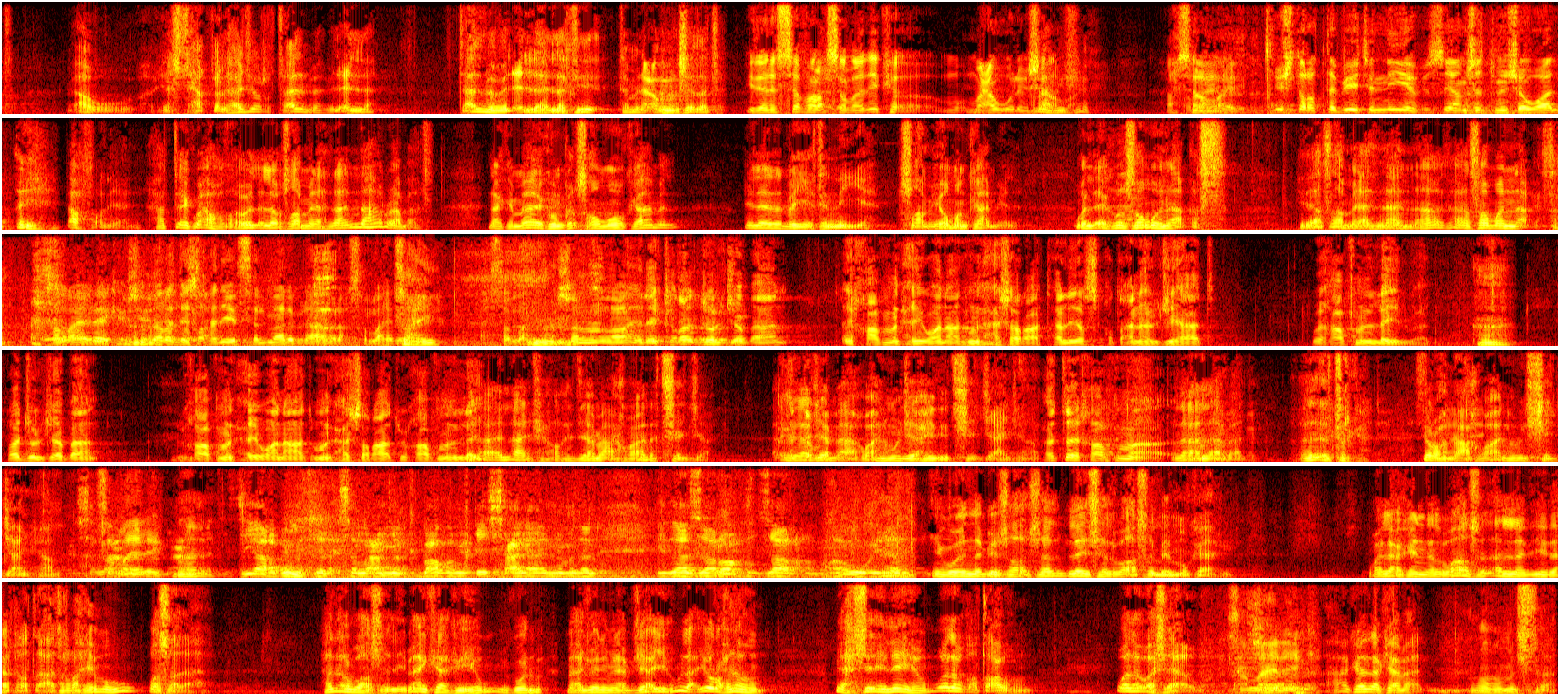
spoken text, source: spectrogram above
أو يستحق الهجر تعلمه بالعلة تعلمه بالعلة التي تمنعه من صلته. إذا السفر أحسن الله إليك معول إن شاء الله. شك. أحسن الله إليك. يشترط تبيت النية في صيام ست من شوال؟ إيه أفضل يعني حتى يكون أفضل. ولا لو صام من أثناء النهار لا بأس. لكن ما يكون صومه كامل إلا إذا بيت النية. صام يوما كاملا. ولا يكون صومه ناقص. إذا صام من أثناء النهار كان صوما ناقصا. أحسن الله إليك. درجة حديث سلمان بن عامر أحسن الله إليك. صحيح. أحسن الله أحسن الله إليك. رجل جبان. يخاف من الحيوانات من الحشرات. هل يسقط عنه الجهاد؟ ويخاف من الليل بعد. ها؟ رجل جبان يخاف من الحيوانات ومن الحشرات ويخاف من الليل. لا, لا إن شاء الله. إذا جمع أخوانه تشجع. إذا جمع أخوانه مجاهدين تشجع إن شاء الله. حتى يخاف ما لا لا بعد. اتركه. يروح مع أخوانه ويتشجع إن شاء الله. أحسن الله إليك. الزيارة بمثل أحسن الله عملك بعضهم يقيس على أنه مثلا إذا زاروه زارهم أو إذا يقول النبي صلى الله عليه وسلم ليس الواصل بالمكافي. ولكن الواصل الذي إذا قطعت رحمه وصلها. هذا الواصل اللي ما يكافيهم يقول معجوني من أبجائهم لا يروح لهم يحسن إليهم ولو قطعوهم ولو أساءوا. الله إليك هكذا كمال. اللهم المستعان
